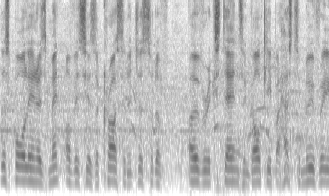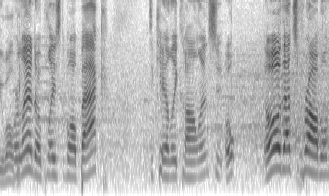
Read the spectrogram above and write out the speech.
This ball in is meant obviously as a cross and it just sort of overextends and goalkeeper has to move really well. Orlando plays the ball back to Kaylie Collins. Who, oh, oh, that's a problem.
